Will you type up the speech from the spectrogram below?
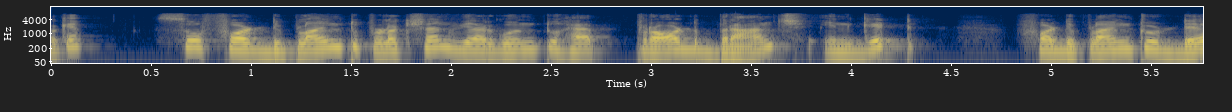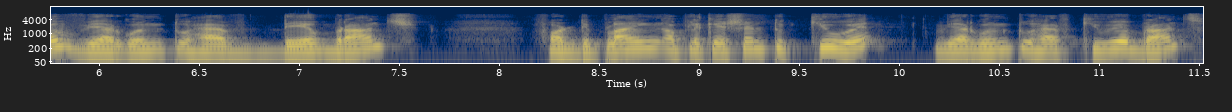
okay. So for deploying to production we are going to have prod branch in git for deploying to dev, we are going to have dev branch. For deploying application to QA, we are going to have QA branch.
